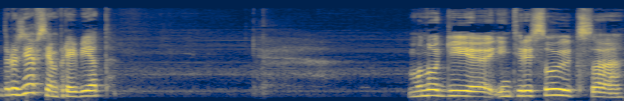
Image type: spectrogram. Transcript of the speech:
Друзья, всем привет! Многие интересуются,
